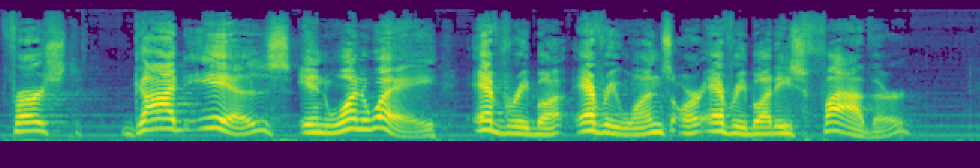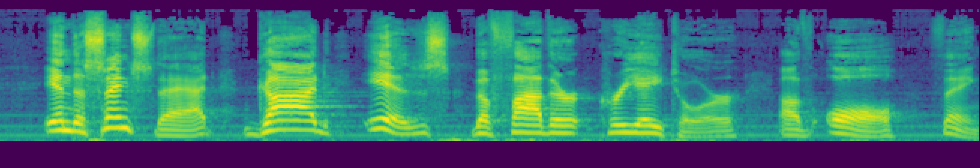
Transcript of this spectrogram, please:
First, God is, in one way, everyone's or everybody's father, in the sense that God is the father creator of all things.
